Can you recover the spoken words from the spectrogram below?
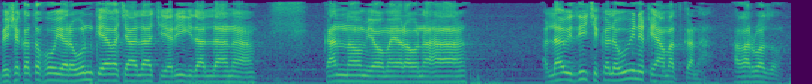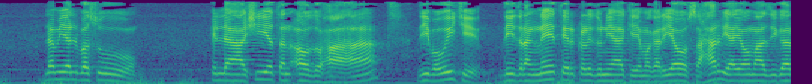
بشکت خو يرون کې هغه چاله چې یریږي د الله نه کانهم یوم يرونها الله وی دي چې کله ویني قیامت کنه هغه ورځو لم يلبسو الا عشيه او ضحاها دی بوي چې دی درنګ نه تیر کړی دنیا کې مگر یو سحر یا یو مازیګر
